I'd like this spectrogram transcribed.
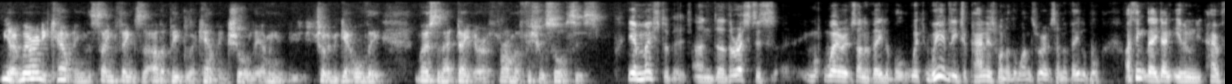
You know, we're only counting the same things that other people are counting. Surely, I mean, surely we get all the most of that data from official sources. Yeah, most of it, and uh, the rest is where it's unavailable. Which weirdly, Japan is one of the ones where it's unavailable. I think they don't even have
